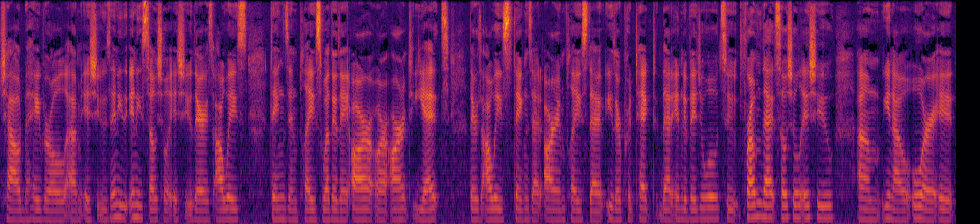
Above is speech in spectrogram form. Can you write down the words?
child behavioral um, issues, any any social issue, there's always things in place, whether they are or aren't yet. There's always things that are in place that either protect that individual to from that social issue, um, you know, or it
